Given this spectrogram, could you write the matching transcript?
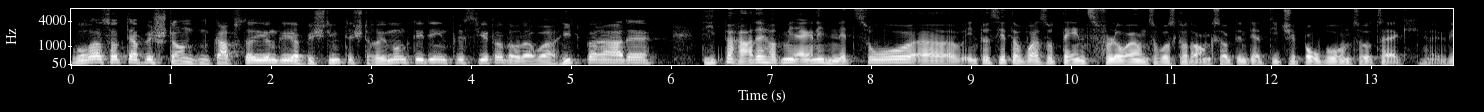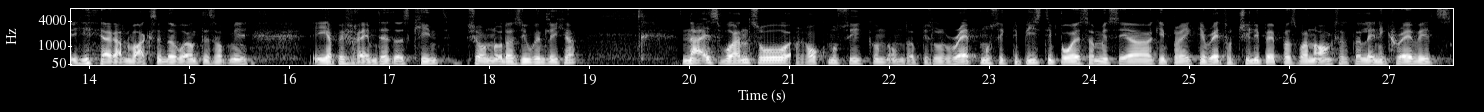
woraus hat der bestanden? Gab es da irgendwie eine bestimmte Strömung, die dich interessiert hat oder war Hitparade? Die Hitparade hat mich eigentlich nicht so äh, interessiert. Da war so Dancefloor und sowas gerade angesagt, in der DJ Bobo und so Zeug, wie ich heranwachsender war. Und das hat mich eher befremdet als Kind schon oder als Jugendlicher. Na, es waren so Rockmusik und, und ein bisschen Rapmusik. Die Beastie Boys haben mich sehr geprägt. Die Red Hot Chili Peppers waren angesagt, der Lenny Kravitz,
